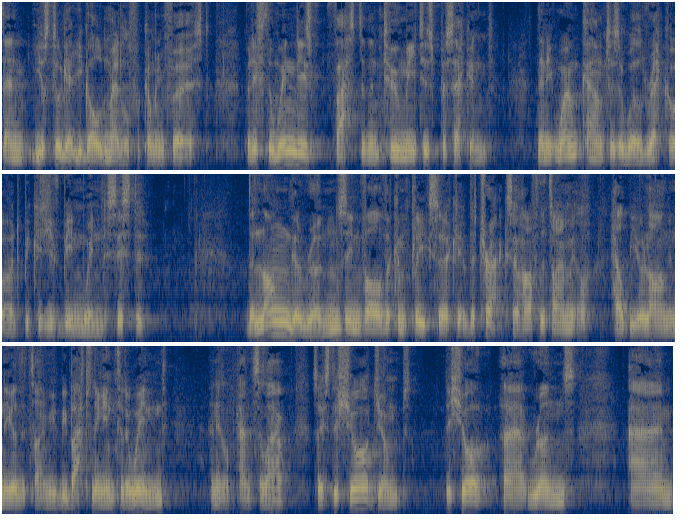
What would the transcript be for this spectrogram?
then you'll still get your gold medal for coming first. But if the wind is faster than two meters per second, then it won't count as a world record because you've been wind assisted. The longer runs involve a complete circuit of the track, so half the time it'll help you along, and the other time you'll be battling into the wind, and it'll cancel out. So it's the short jumps, the short uh, runs, um,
